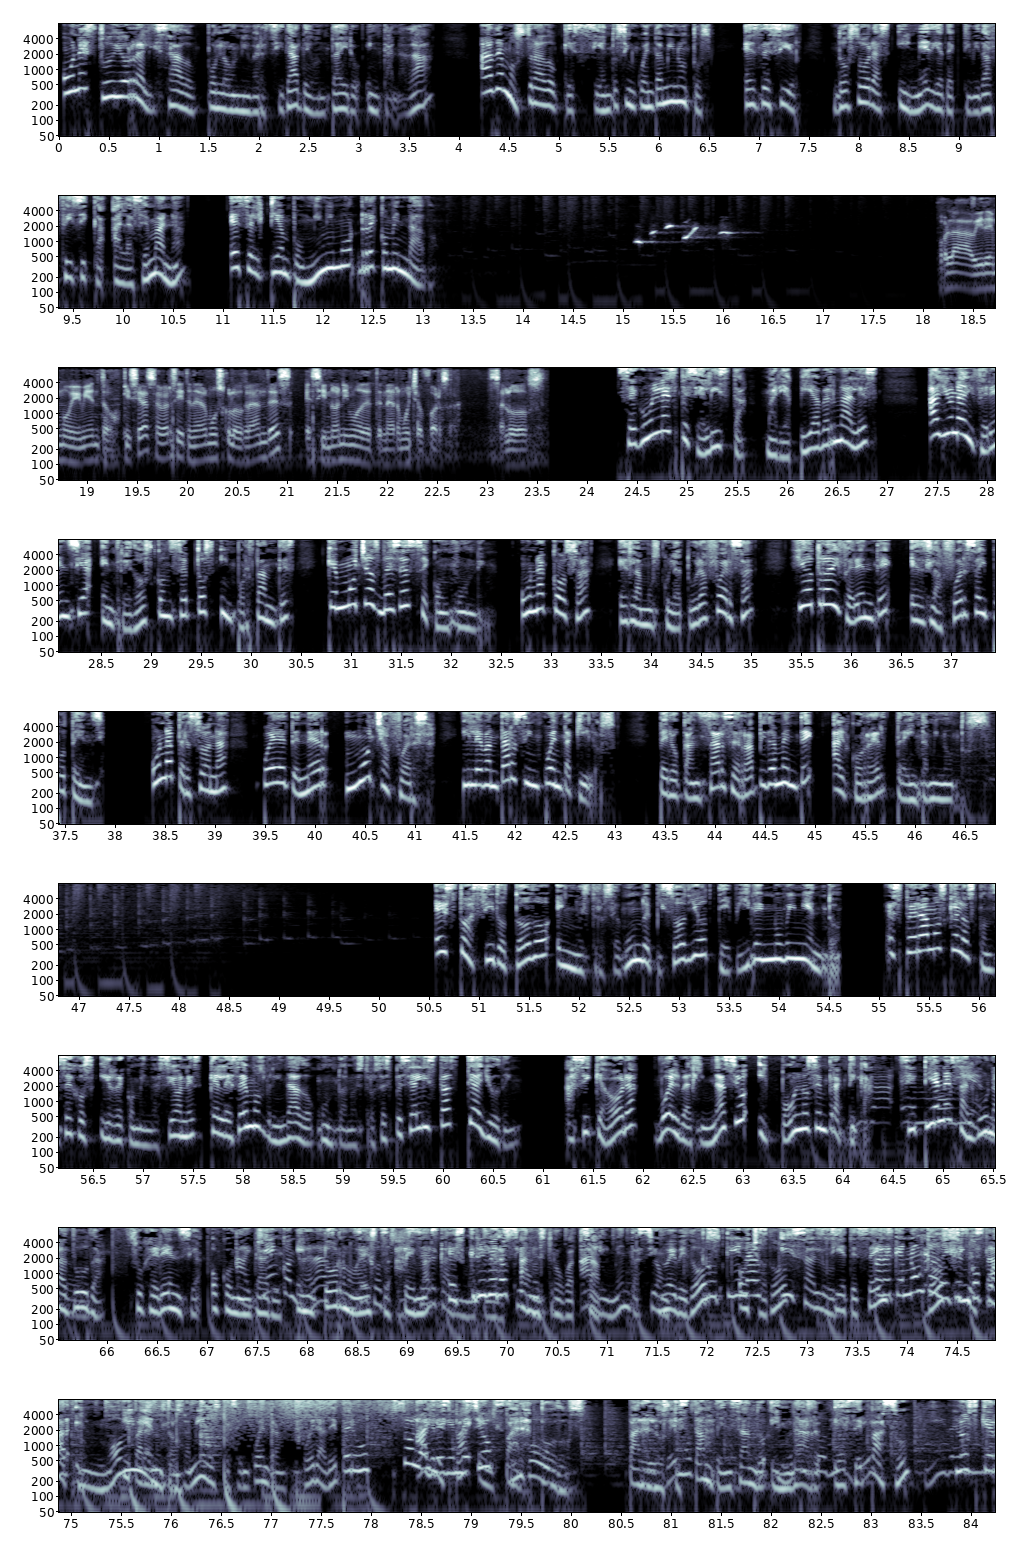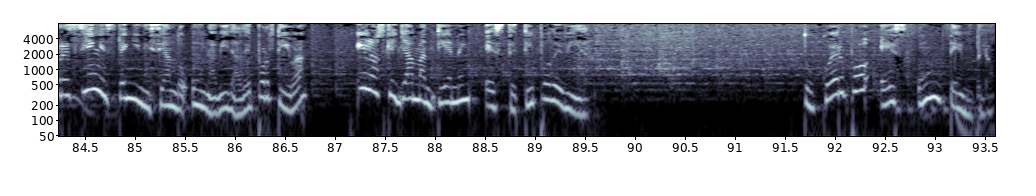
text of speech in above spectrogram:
Un estudio realizado por la Universidad de Ontario en Canadá ha demostrado que 150 minutos, es decir, dos horas y media de actividad física a la semana, es el tiempo mínimo recomendado. Hola, vida en movimiento. Quisiera saber si tener músculos grandes es sinónimo de tener mucha fuerza. Saludos. Según la especialista María Pía Bernales, hay una diferencia entre dos conceptos importantes que muchas veces se confunden. Una cosa es la musculatura fuerza y otra diferente es la fuerza y potencia. Una persona puede tener mucha fuerza y levantar 50 kilos, pero cansarse rápidamente al correr 30 minutos. Esto ha sido todo en nuestro segundo episodio de Vida en Movimiento. Esperamos que los consejos y recomendaciones que les hemos brindado junto a nuestros especialistas te ayuden. Así que ahora vuelve al gimnasio y ponlos en práctica. Si tienes alguna duda, sugerencia o comentario en torno a estos temas, escríbenos a nuestro WhatsApp 928276 para que nunca dejes de estar en movimiento. Y para nuestros amigos que se encuentran fuera de Perú, solo hay espacio para todos. Para los que están pensando en dar ese paso, los que recién estén iniciando una vida deportiva y los que ya mantienen este tipo de vida. Tu cuerpo es un templo.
